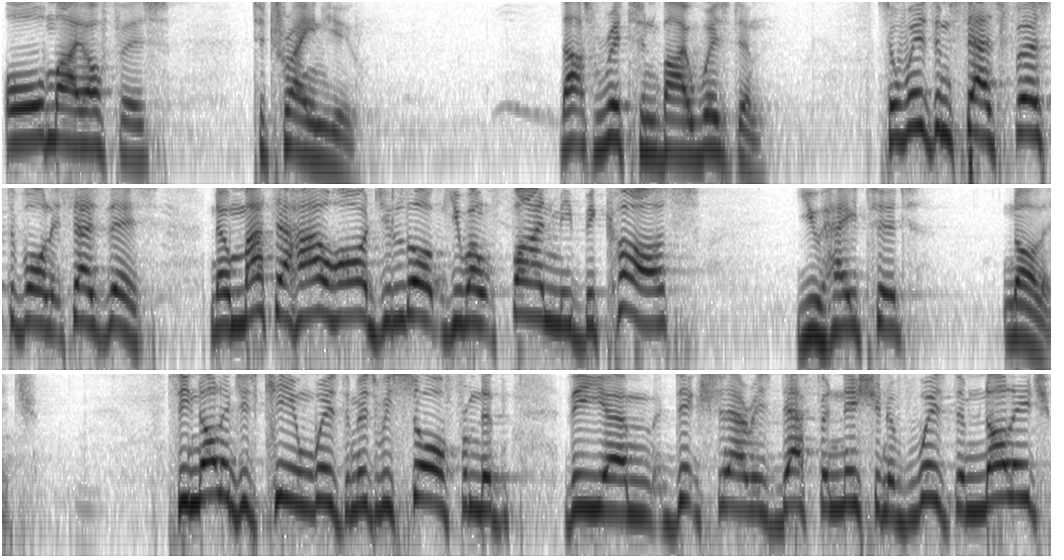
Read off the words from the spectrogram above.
all my offers to train you. That's written by wisdom. So, wisdom says, first of all, it says this no matter how hard you look, you won't find me because you hated knowledge. See, knowledge is key in wisdom. As we saw from the, the um, dictionary's definition of wisdom, knowledge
